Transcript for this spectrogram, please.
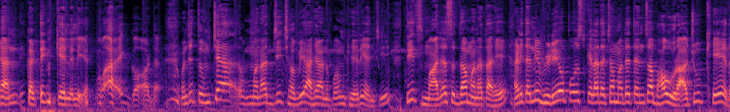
यांनी कटिंग केलेली आहे. माय गॉड म्हणजे तुमच्या मनात जी छबी आहे अनुपम खेर यांची तीच माझ्या सुद्धा मनात आहे. आणि त्यांनी व्हिडिओ पोस्ट केला त्याच्यामध्ये त्यांचा भाऊ राजू खेर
